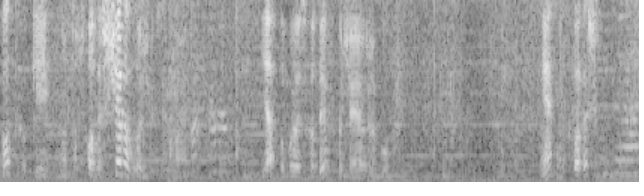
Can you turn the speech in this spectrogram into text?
От окей. Ну то сходиш ще разочок зі мною. Я з тобою сходив, хоча я вже був. Ні? Не сходиш? Ну ти раз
